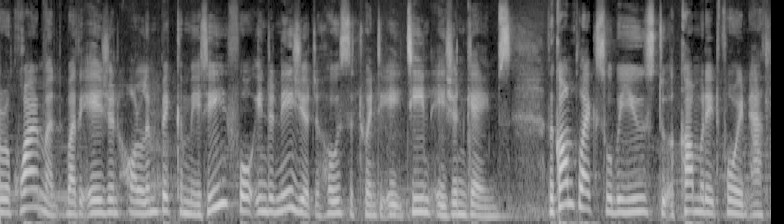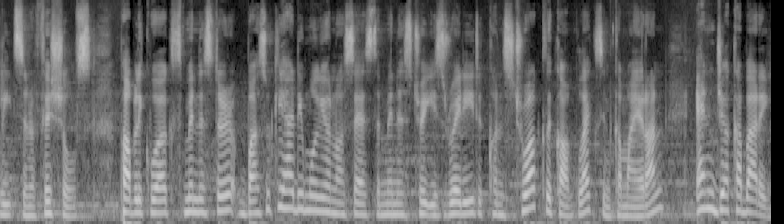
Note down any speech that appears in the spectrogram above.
requirement by the Asian Olympic Committee for Indonesia to host the 2018 Asian Games. The complex will be used to accommodate foreign athletes and officials. Public Works Minister Basuki Hadi Mulyono says the ministry is ready to construct the complex in Kemayoran and Jakabaring.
